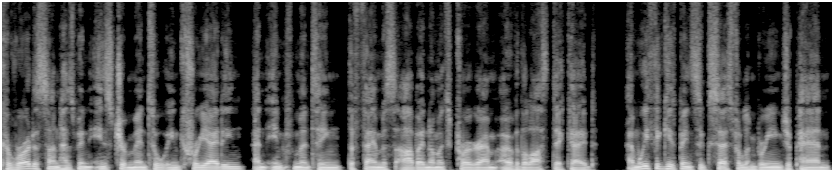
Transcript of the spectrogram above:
Kuroda-san has been instrumental in creating and implementing the famous Abenomics program over the last decade. And we think he's been successful in bringing Japan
